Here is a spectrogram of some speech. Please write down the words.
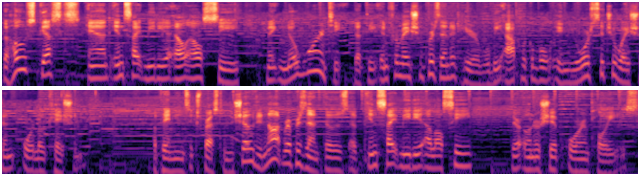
the host, guests, and Insight Media LLC make no warranty that the information presented here will be applicable in your situation or location. Opinions expressed in the show do not represent those of Insight Media LLC, their ownership, or employees.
